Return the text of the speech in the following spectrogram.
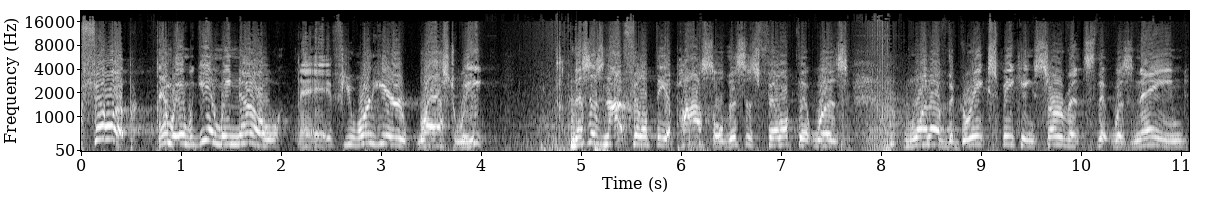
Philip, and again, we know, if you weren't here last week, this is not Philip the apostle. This is Philip that was one of the Greek-speaking servants that was named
